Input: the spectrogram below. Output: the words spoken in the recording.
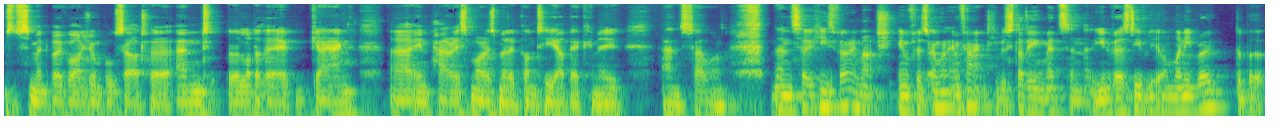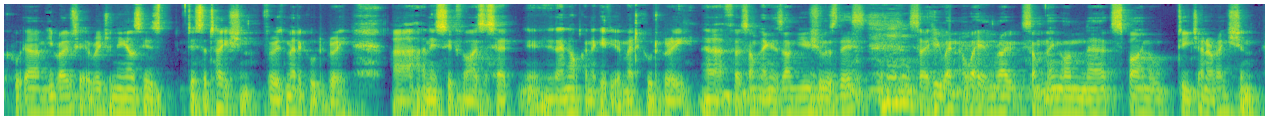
Simone de Beauvoir, Jean-Paul Sartre, and a lot of their gang uh, in Paris, Maurice Merleau-Ponty, Albert Camus, and so on. And so he's very much influenced. I mean, in fact, he was studying medicine at the University of Lyon when he wrote the book. Um, he wrote it originally as his dissertation for his medical degree, uh, and his supervisor said they're not going to give you a medical degree uh, for something as unusual as this. so he went away and wrote something on uh, spinal degeneration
